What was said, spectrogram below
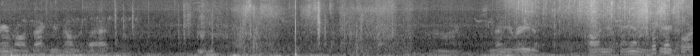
ramrod back, you're done with that. Alright, So now you're ready to on your pan and What's this it. for?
